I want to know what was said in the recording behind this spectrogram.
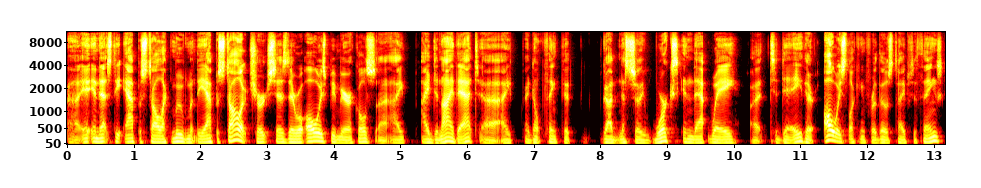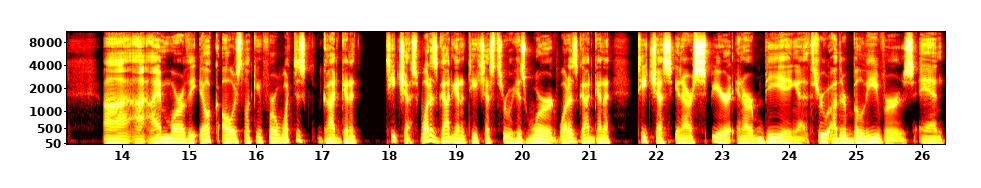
uh and that's the apostolic movement. The apostolic church says there will always be miracles. Uh, I I deny that. Uh, I I don't think that God necessarily works in that way uh, today. They're always looking for those types of things. Uh, I, am more of the ilk, always looking for what is God going to teach us? What is God going to teach us through His Word? What is God going to teach us in our spirit, in our being, uh, through other believers? And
